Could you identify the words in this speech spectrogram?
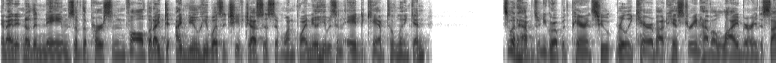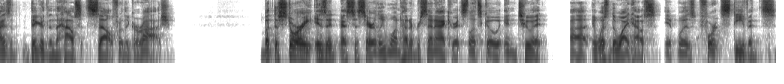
and I didn't know the names of the person involved, but I, d- I knew he was a chief justice at one point. I knew he was an aide de camp to Lincoln. Is what happens when you grow up with parents who really care about history and have a library the size of, bigger than the house itself or the garage. But the story isn't necessarily 100% accurate, so let's go into it. Uh, it wasn't the White House, it was Fort Stevens,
